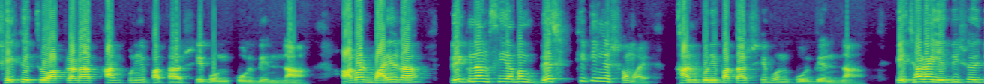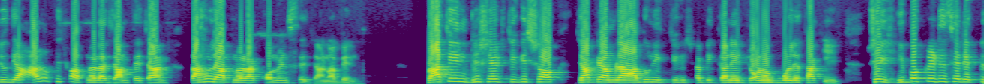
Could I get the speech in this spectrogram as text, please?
সেক্ষেত্রেও আপনারা থানকুনির পাতা সেবন করবেন না। আবার মায়েরা প্রেগন্যান্সি এবং ব্রেস্ট ফিটিং এর সময় থানকুনি পাতা সেবন করবেন না। এছাড়া এ বিষয়ে যদি আরও কিছু আপনারা জানতে চান, তাহলে আপনারা কমেন্টসে জানাবেন। প্রাচীন গ্রীসের চিকিৎসক যাকে আমরা আধুনিক চিকিৎসা বিজ্ঞানের জনক বলে থাকি, সেই হিপোক্রেটিসের একটি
